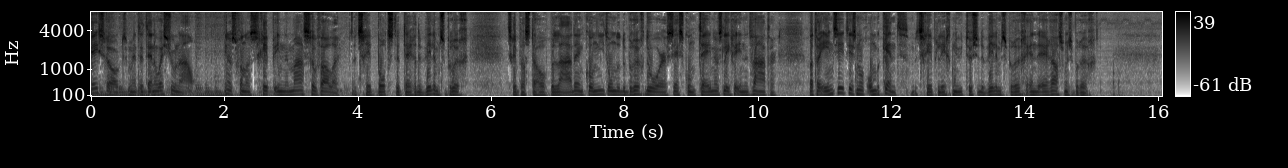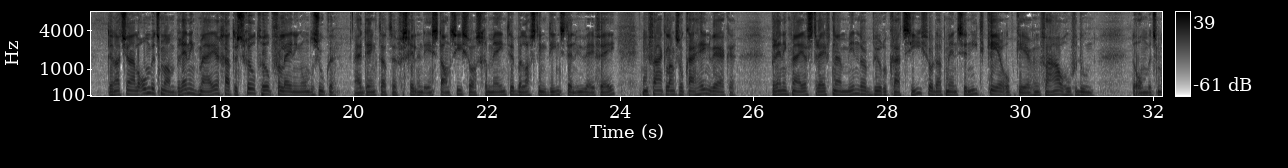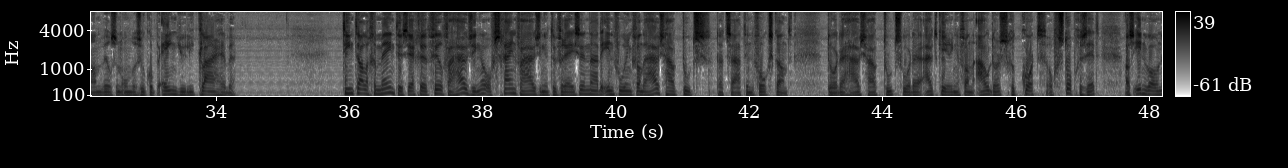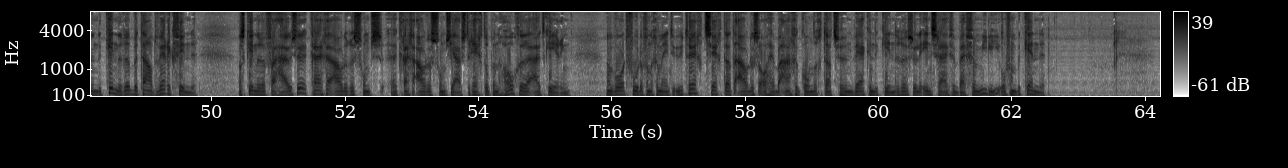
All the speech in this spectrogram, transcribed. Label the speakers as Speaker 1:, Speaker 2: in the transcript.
Speaker 1: Kees Rood met het NOS-journaal. is van een schip in de Maas gevallen. Het schip botste tegen de Willemsbrug. Het schip was te hoog beladen en kon niet onder de brug door. Zes containers liggen in het water. Wat erin zit is nog onbekend. Het schip ligt nu tussen de Willemsbrug en de Erasmusbrug. De nationale ombudsman Brenning Meijer gaat de schuldhulpverlening onderzoeken. Hij denkt dat de verschillende instanties zoals gemeente, belastingdienst en UWV nu vaak langs elkaar heen werken. Brenninkmeijer streeft naar minder bureaucratie, zodat mensen niet keer op keer hun verhaal hoeven doen. De ombudsman wil zijn onderzoek op 1 juli klaar hebben. Tientallen gemeenten zeggen veel verhuizingen of schijnverhuizingen te vrezen na de invoering van de huishoudtoets. Dat staat in de Volkskrant. Door de huishoudtoets worden uitkeringen van ouders gekort of stopgezet als inwonende kinderen betaald werk vinden. Als kinderen verhuizen krijgen soms, eh, krijgen ouders soms juist recht op een hogere uitkering. Een woordvoerder van de gemeente Utrecht zegt dat ouders al hebben aangekondigd dat ze hun werkende kinderen zullen inschrijven bij familie of een bekende.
